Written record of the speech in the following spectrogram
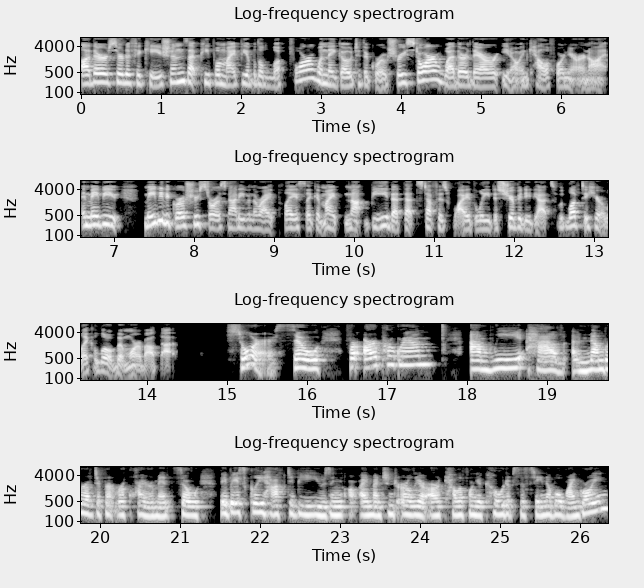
other certifications that people might be able to look for when they go to the grocery store whether they're you know in california or not. And maybe maybe the grocery store is not even the right place. Like it might not be that that stuff is widely distributed yet. So would love to hear like a little bit more about that. Sure. So for our program um, we have a number of different requirements. So they basically have to be using, I mentioned earlier, our California Code of Sustainable Wine Growing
